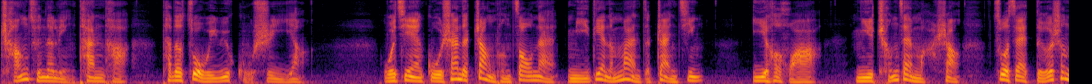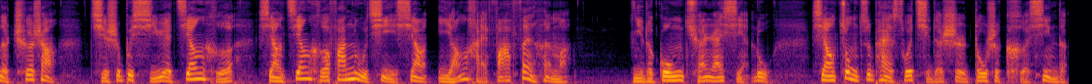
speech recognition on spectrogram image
长存的岭坍塌。他的作为与古时一样。我见古山的帐篷遭难，米店的幔子战惊。耶和华，你乘在马上，坐在得胜的车上，岂是不喜悦江河，向江河发怒气，向洋海发愤恨吗？你的功全然显露，向众支派所起的事都是可信的。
